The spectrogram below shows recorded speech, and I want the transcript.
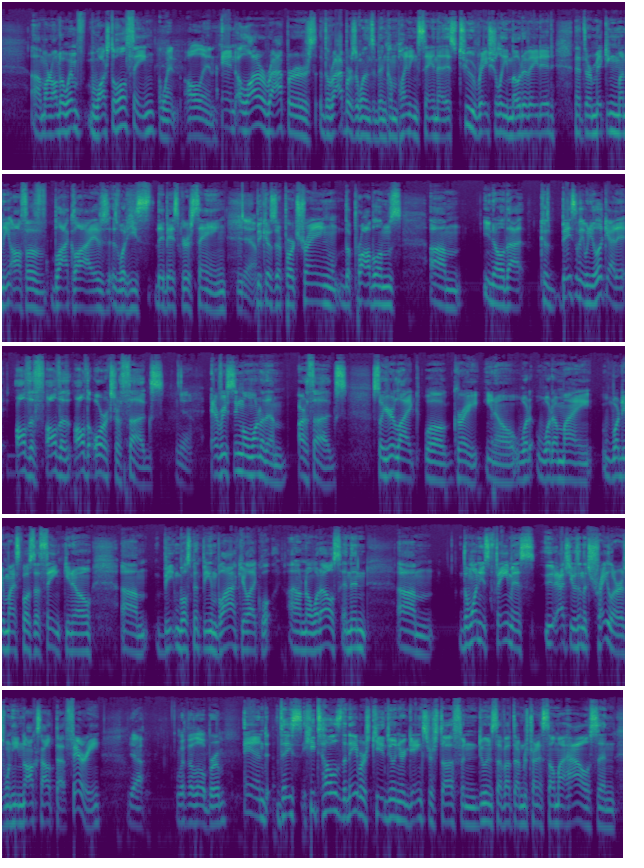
Um, Arnaldo went and watched the whole thing. went all in. And a lot of rappers, the rappers are ones that have been complaining, saying that it's too racially motivated, that they're making money off of Black Lives, is what he's they basically are saying. Yeah. Because they're portraying the problems, um, you know that because basically when you look at it, all the all the all the orcs are thugs. Yeah. Every single one of them are thugs. So you're like, well, great. You know what? What am I? What am I supposed to think? You know, um, being Will Smith being black, you're like, well, I don't know what else. And then um, the one who's famous actually was in the trailers when he knocks out that fairy, Yeah. With a little broom. and they he tells the neighbors keep doing your gangster stuff and doing stuff out there. I'm just trying to sell my house, and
